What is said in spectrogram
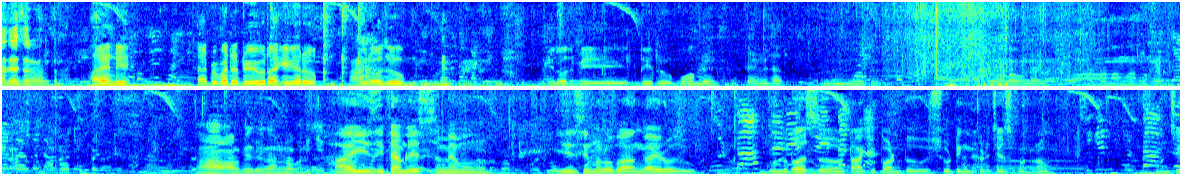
అదే సార్ వెళ్తున్నా. హాయ్ అండి. Happy birthday to you Rakhi garu. ఈరోజు ఈరోజు మీ ట్రీట్ బాగుంది. Thank you sir hi easy families మేము ఈ సినిమాలో భాగంగా ఈరోజు గుండు బాస్ టాకీ పార్ట్ షూటింగ్ ఇక్కడ చేసుకుంటున్నాం. మంచి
